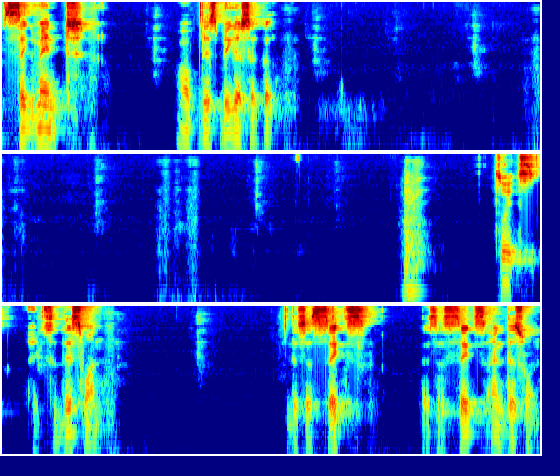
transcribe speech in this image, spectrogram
segment of this bigger circle. So it's it's this one this is 6 this is 6 and this one.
